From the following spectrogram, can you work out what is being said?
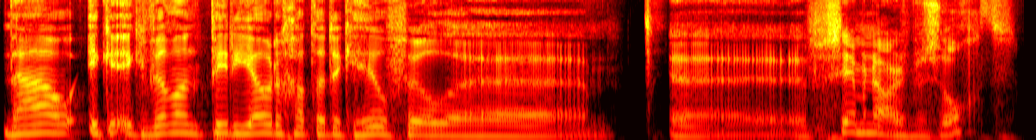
Nou, ik, ik heb wel een periode gehad dat ik heel veel eh, seminars bezocht.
